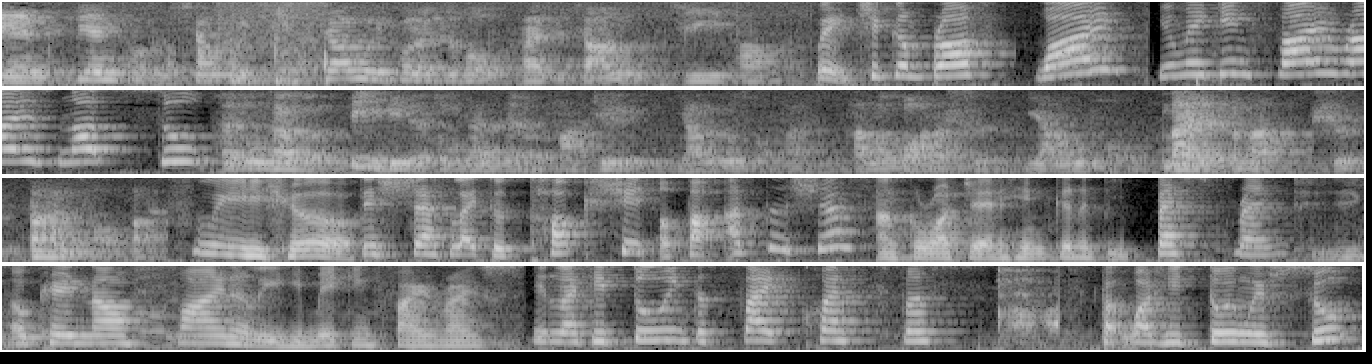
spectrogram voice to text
先煸炒的香味出来，香味出来之后，开始加入鸡汤。 Wait, chicken broth? Why? You're making fried rice, not soup? 在中餐馆必备的中餐菜有它就有扬州炒饭，他们挂的是羊头，卖的什么是蛋炒饭。 Yo, this chef like to talk shit about other chef. Uncle Roger and him gonna be best friends. Okay, now finally he making fried rice. It like he doing the side quest first. But what he doing with soup?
